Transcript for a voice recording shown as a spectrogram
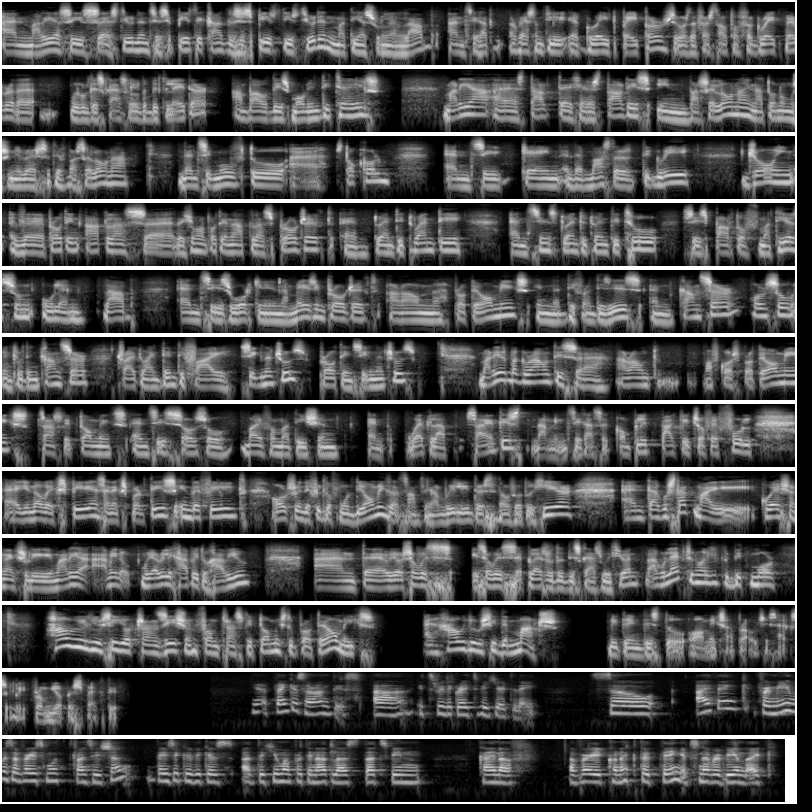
And Maria is a student, she's a PhD candidate, she's a PhD student, Mathias Uhlén Lab, and she had recently a great paper. She was the first out of a great paper that we will discuss a little bit later about this more in details. Maria uh, started her studies in Barcelona, in Autonomous University of Barcelona. Then she moved to uh, Stockholm and she gained the master's degree joined the Protein Atlas, uh, the Human Protein Atlas project in 2020, and since 2022, she's part of Mathias Uhlén Lab, and she's working in an amazing project around proteomics in different diseases and cancer, also including cancer. Try to identify signatures, protein signatures. Maria's background is uh, around, of course, proteomics, transcriptomics, and she's also bioinformatician and wet lab scientist. That means he has a complete package of a full, uh, you know, experience and expertise in the field, also in the field of multiomics. That's something I'm really interested also to hear. And I will start my question actually, Maria. I mean, we are really happy to have you, and uh, also always it's always a pleasure to discuss with you. And I would like to know a little bit more. How will you see your transition from transcriptomics to proteomics, and how do you see the match between these two omics approaches, actually, from your perspective? Yeah, thank you, Sarantis. Uh, it's really great to be here today. So I think for me it was a very smooth transition, basically because at the Human Protein Atlas, that's been kind of a very connected thing. It's never been like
